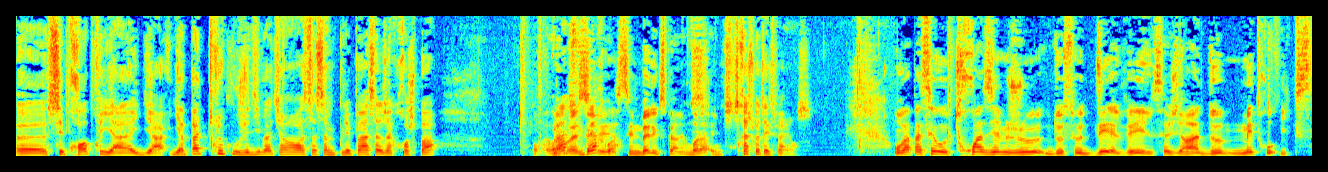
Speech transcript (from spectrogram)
euh, c'est propre. Il y a il y a il y a pas de truc où j'ai dit bah tiens ça ça me plaît pas, ça j'accroche pas. Bon, bah, voilà, ouais, super quoi. C'est une belle expérience. Voilà, une très chouette expérience. On va passer au troisième jeu de ce DLV. Il s'agira de Metro X.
